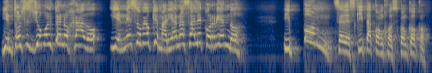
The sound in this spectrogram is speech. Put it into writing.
Y entonces yo volto enojado y en eso veo que Mariana sale corriendo y ¡pum! se desquita con, con Coco.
